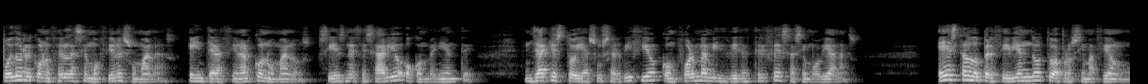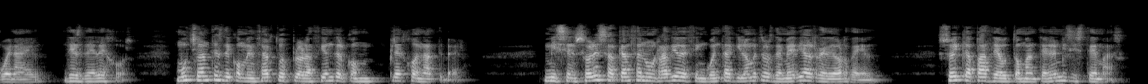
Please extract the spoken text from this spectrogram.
puedo reconocer las emociones humanas e interaccionar con humanos, si es necesario o conveniente, ya que estoy a su servicio conforme a mis directrices asimovianas. He estado percibiendo tu aproximación, Gwenael, desde lejos, mucho antes de comenzar tu exploración del complejo Natber. Mis sensores alcanzan un radio de 50 kilómetros de media alrededor de él. Soy capaz de automantener mis sistemas,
